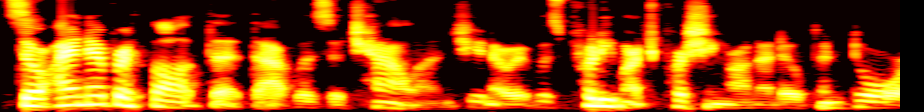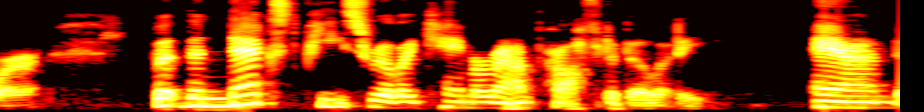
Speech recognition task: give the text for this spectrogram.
So I never thought that that was a challenge. You know, it was pretty much pushing on an open door. But the next piece really came around profitability. And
